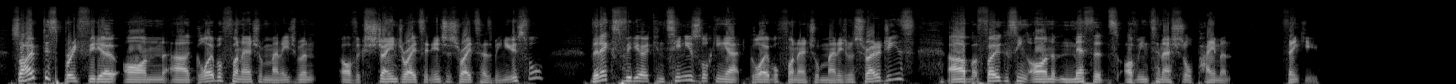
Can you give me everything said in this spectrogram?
So I hope this brief video on uh, global financial management of exchange rates and interest rates has been useful. The next video continues looking at global financial management strategies, uh, but focusing on methods of international payment. Thank you.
